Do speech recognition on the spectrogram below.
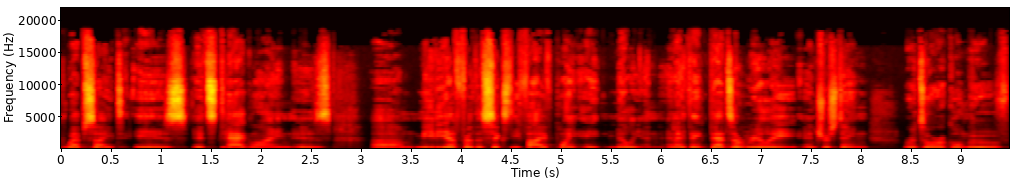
website is its tagline is um, media for the 65.8 million. And I think that's a really interesting rhetorical move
